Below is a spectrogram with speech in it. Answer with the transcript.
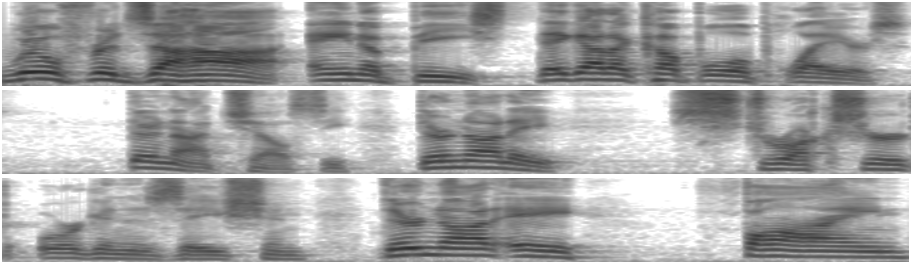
Wilfried Zaha ain't a beast. They got a couple of players. They're not Chelsea. They're not a structured organization. They're not a fine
